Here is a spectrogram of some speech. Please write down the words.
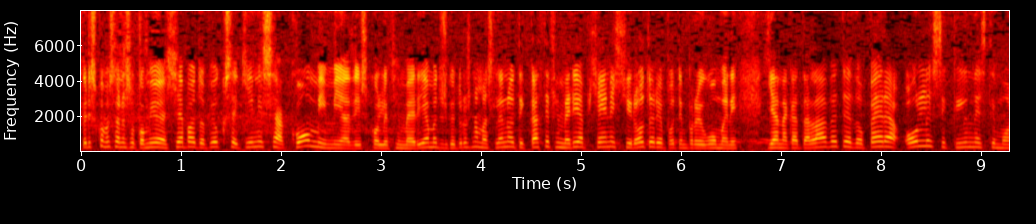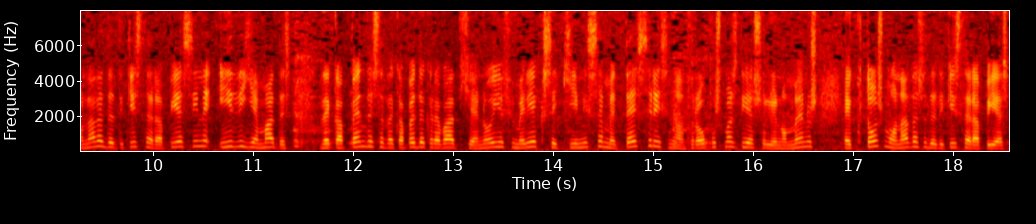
Βρίσκομαι στο νοσοκομείο Εχέπα, το οποίο ξεκίνησε ακόμη μια δύσκολη εφημερία, με τους γιατρούς να μας λένε ότι κάθε εφημερία πια είναι χειρότερη από την προηγούμενη. Για να καταλάβετε, εδώ πέρα όλες οι κλίνες στη μονάδα εντατικής θεραπείας είναι ήδη γεμάτες. 15 σε 15 κρεβάτια. Ενώ η εφημερία ξεκίνησε με τέσσερις συνανθρώπους μας διασωληνωμένους εκτός μονάδας εντατικής θεραπείας.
